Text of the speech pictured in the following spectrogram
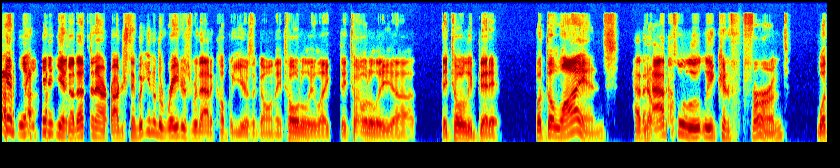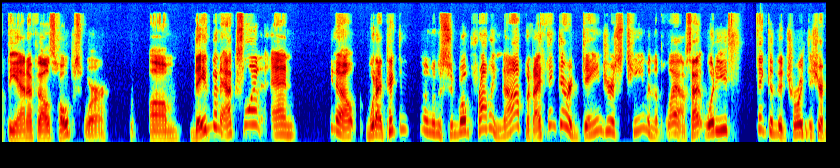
can't you you know that's an Aaron Rodgers thing but you know the Raiders were that a couple years ago and they totally like they totally uh they totally bit it But the Lions have Yep. absolutely confirmed what the NFL's hopes were. Um, they've been excellent, and you know, would I pick them to win the Super Bowl? Probably not. But I think they're a dangerous team in the playoffs. I, what do you think of Detroit this year?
